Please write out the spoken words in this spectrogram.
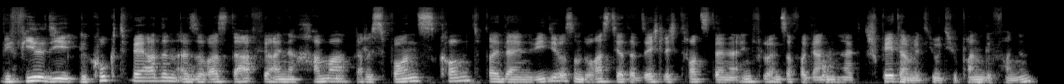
wie viel die geguckt werden, also was da für eine Hammer-Response kommt bei deinen Videos. Und du hast ja tatsächlich trotz deiner Influencer-Vergangenheit später mit YouTube angefangen.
